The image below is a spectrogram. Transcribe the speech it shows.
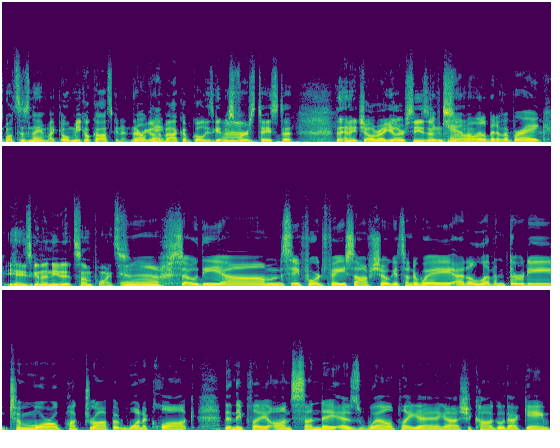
What's his name? Like oh, Mikko Koskinen. There we go. The backup goal. He's getting his first taste of the NHL regular season. Give Cam so a little bit of a break. yeah, he's going to need it at some points. So the um, City Ford Face Off show gets underway at 11:30 tomorrow. Puck drop at one o'clock. Then they play on Sunday as well, playing uh, Chicago. That game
